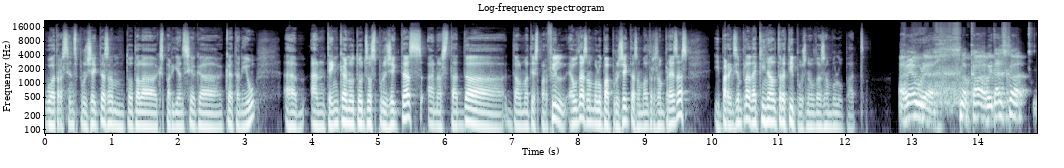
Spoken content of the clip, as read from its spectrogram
400 projectes amb tota l'experiència que, que teniu. Eh, entenc que no tots els projectes han estat de, del mateix perfil. Heu desenvolupat projectes amb altres empreses i, per exemple, de quin altre tipus n'heu desenvolupat? A veure, no, clar, la veritat és que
